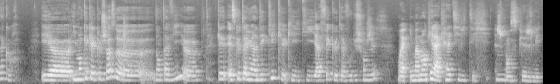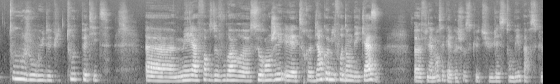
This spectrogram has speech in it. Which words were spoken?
D'accord. Et euh, il manquait quelque chose euh, dans ta vie euh, Est-ce que tu as eu un déclic qui, qui a fait que tu as voulu changer? Ouais, il m'a manqué la créativité. Je Mhm. pense que je l'ai toujours eu depuis toute petite. Euh, mais à force de vouloir euh, se ranger et être bien comme il faut dans des cases, euh, finalement c'est quelque chose que tu laisses tomber parce que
